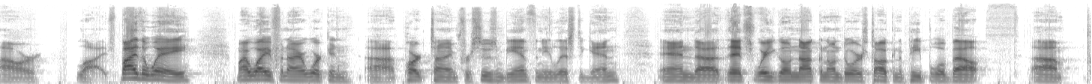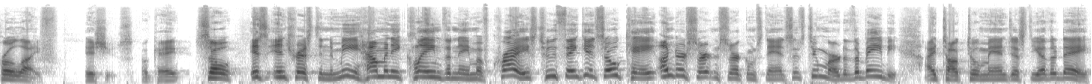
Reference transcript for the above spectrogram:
our lives. By the way, my wife and I are working uh, part time for Susan B. Anthony list again, and uh, that's where you go knocking on doors, talking to people about um, pro life issues. Okay, so it's interesting to me how many claim the name of Christ who think it's okay under certain circumstances to murder the baby. I talked to a man just the other day.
